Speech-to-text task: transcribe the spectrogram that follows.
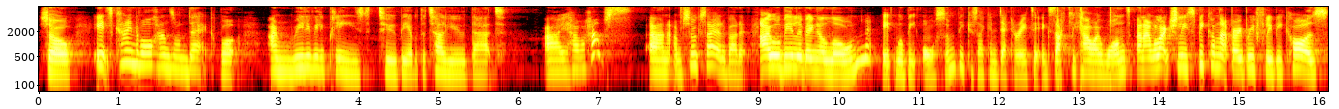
So it's kind of all hands on deck, but I'm really, really pleased to be able to tell you that I have a house and I'm so excited about it. I will be living alone. It will be awesome because I can decorate it exactly how I want. And I will actually speak on that very briefly because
